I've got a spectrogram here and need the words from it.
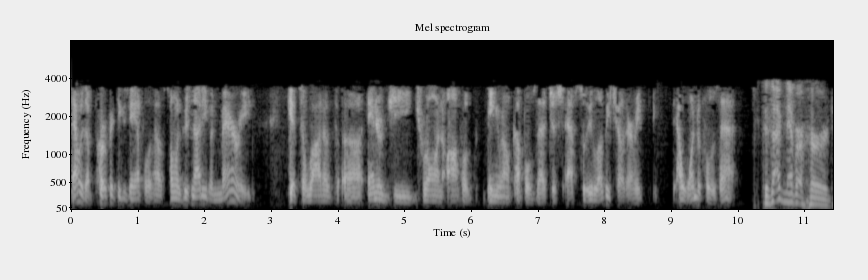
That was a perfect example of how someone who's not even married gets a lot of uh, energy drawn off of being around couples that just absolutely love each other. I mean, how wonderful is that? Because I've never heard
